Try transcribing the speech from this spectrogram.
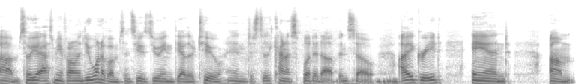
um, so he asked me if I want to do one of them since he was doing the other two, and just to kind of split it up. And so I agreed, and um,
